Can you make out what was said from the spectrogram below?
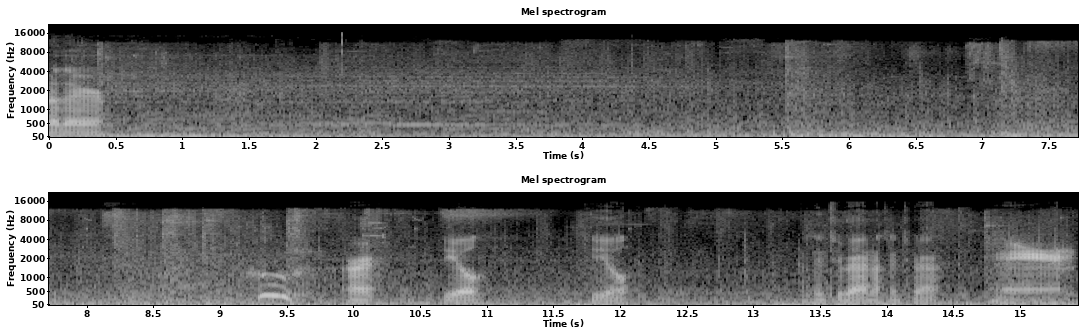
Out of there. Alright. Heal. Heal. Nothing too bad, nothing too bad. And...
